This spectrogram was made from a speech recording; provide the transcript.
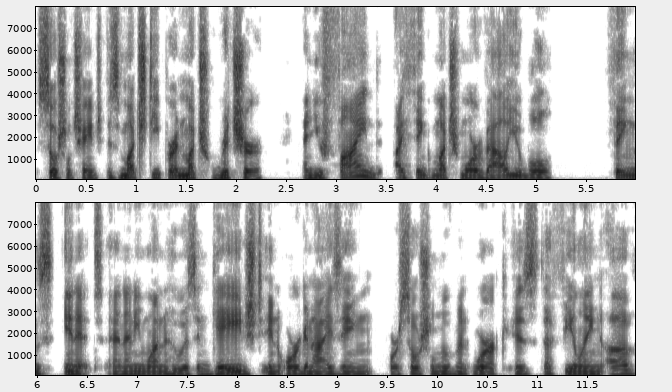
social change is much deeper and much richer and you find, I think, much more valuable things in it. And anyone who is engaged in organizing or social movement work is the feeling of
